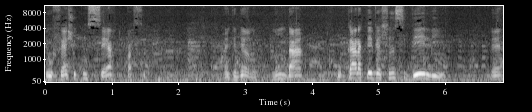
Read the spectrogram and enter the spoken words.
eu fecho com certo, parceiro. Tá entendendo? Não dá. O cara teve a chance dele, né?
